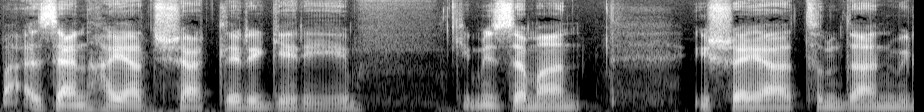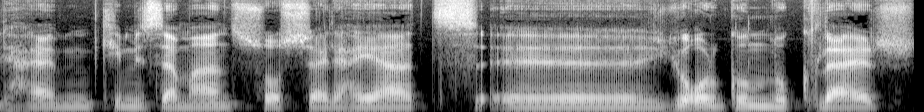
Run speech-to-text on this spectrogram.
bazen hayat şartları gereği, kimi zaman iş hayatından mülhem, kimi zaman sosyal hayat, e, yorgunluklar,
